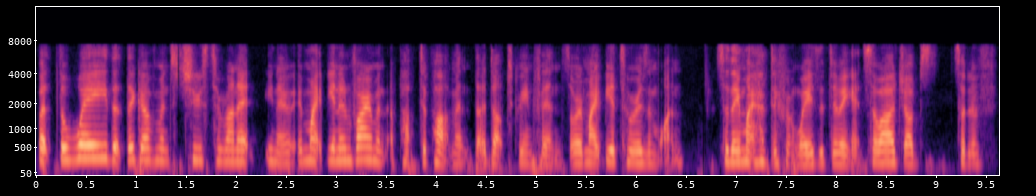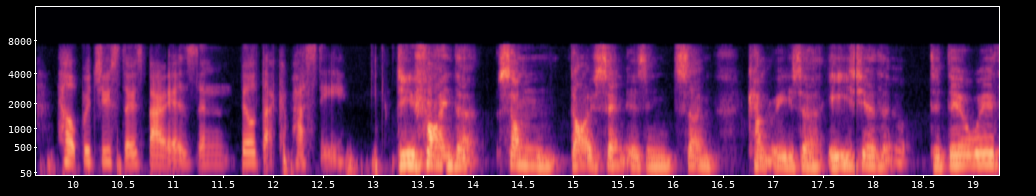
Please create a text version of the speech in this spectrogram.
But the way that the governments choose to run it, you know, it might be an environment department that adopts green fins, or it might be a tourism one. So they might have different ways of doing it. So our jobs sort of help reduce those barriers and build that capacity. Do you find that some dive centres in some countries are easier to deal with?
